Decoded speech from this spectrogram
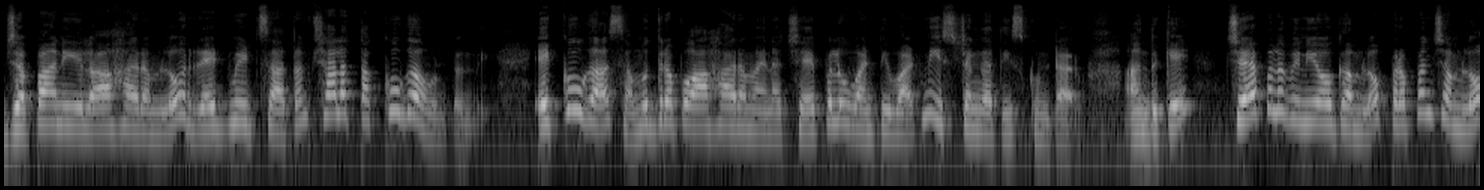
జపానీయుల ఆహారంలో రెడ్ మీట్ శాతం చాలా తక్కువగా ఉంటుంది. ఎక్కువగా సముద్రపు ఆహారమైన చేపలు వంటి వాటిని ఇష్టంగా తీసుకుంటారు. అందుకే చేపల వినియోగంలో ప్రపంచంలో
